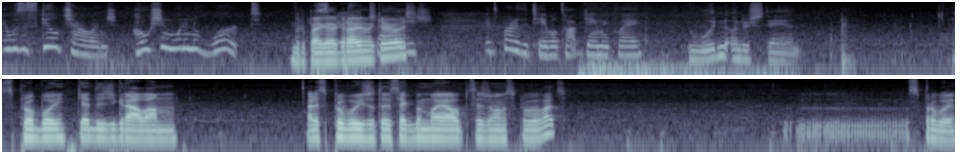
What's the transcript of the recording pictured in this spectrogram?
It was a skill challenge. Potion wouldn't have worked. RPG grają jakiegoś? It's part of the tabletop game we play. You wouldn't understand. Spróbuj, kiedyś grałam. Ale spróbuj, że to jest jakby moja opcja, że mam spróbować? Mm, Spróbuj.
